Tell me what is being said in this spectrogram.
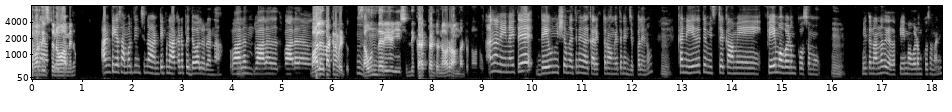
సమర్థిస్తున్నావు ఆమెను అంటే ఇక సమర్థించిన అంటే ఇప్పుడు నాకన్నా పెద్దవాళ్ళు రన్న వాళ్ళ వాళ్ళ వాళ్ళ వాళ్ళది పక్కన పెట్టు. సౌందర్య చేసింది కరెక్ట్ అంటున్నావు రాంగ్ అంటున్నావు అన్న నేనైతే దేవుని విషయంలో అయితే నేను కరెక్ట్ రాంగ్ అయితే నేను చెప్పలేను. కానీ ఏదైతే మిస్టేక్ ఆమె ఫేమ్ అవ్వడం కోసము మీతో అన్నది కదా ఫేమ్ అవ్వడం కోసం అని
